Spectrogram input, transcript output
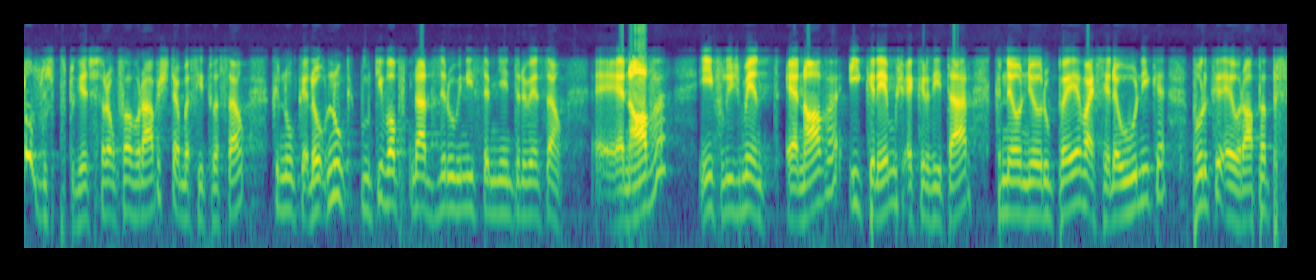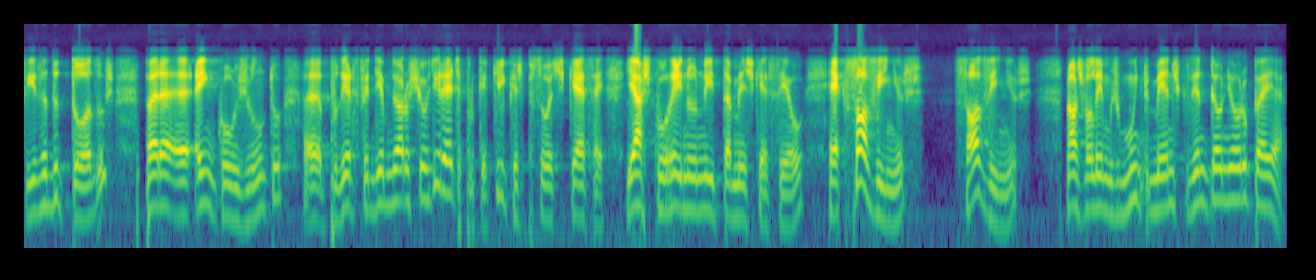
todos os portugueses serão favoráveis. Isto é uma situação que nunca, nunca tive a oportunidade de dizer no início da minha intervenção. É nova, infelizmente é nova, e queremos acreditar que na União Europeia vai ser a única, porque a Europa precisa de todos para, uh, em conjunto, uh, poder defender melhor os seus direitos. Porque aquilo que as pessoas esquecem, e acho que o Reino Unido também esqueceu, é que sozinhos, sozinhos, nós valemos muito menos que dentro da União Europeia.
